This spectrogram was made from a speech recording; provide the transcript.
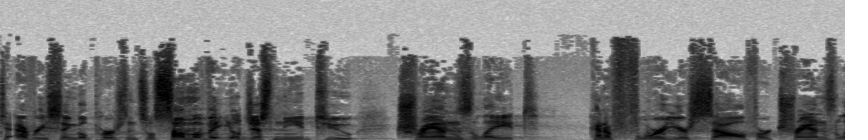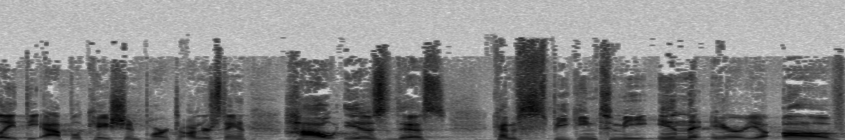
to every single person. So some of it you'll just need to translate kind of for yourself or translate the application part to understand how is this kind of speaking to me in the area of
